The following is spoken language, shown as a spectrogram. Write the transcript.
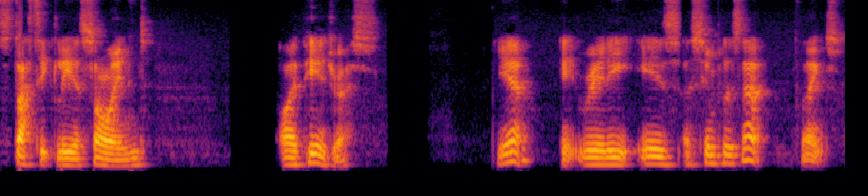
statically assigned IP address. Yeah, it really is as simple as that. Thanks.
